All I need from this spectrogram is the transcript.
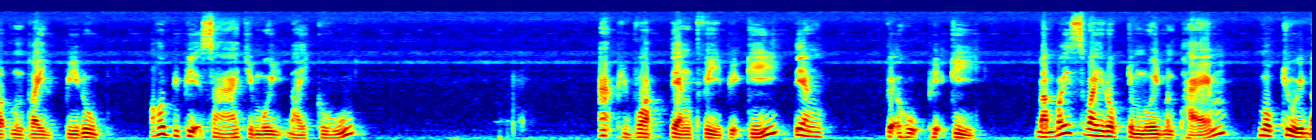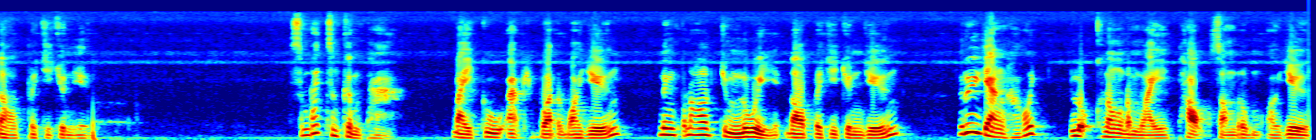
រដ្ឋមន្ត្រីពីររូបឲ្យពិភាក្សាជាមួយដៃគូអភិវឌ្ឍទាំងទ្វីភាគីទាំងពហុភាគី ដើម្បីស្វែងរកជំនួយបន្ថែម មកជួយដល់ប្រជាជនយើងសម្ដេចសង្ឃឹមថាដៃគូអភិវឌ្ឍរបស់យើងនឹងផ្ដល់ជំនួយដល់ប្រជាជនយើង ឬយ៉ាងហោចលក់ក្នុងតម្លៃថោកសមរម្យឲ្យយើង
